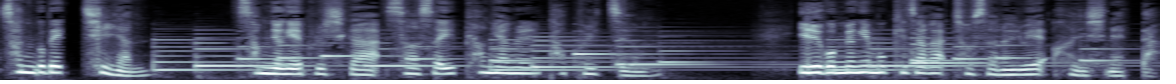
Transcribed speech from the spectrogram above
(1907년) 성령의 불씨가 서서히 평양을 덮을 즈음 일곱 명의 목회자가 조선을 위해 헌신했다.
